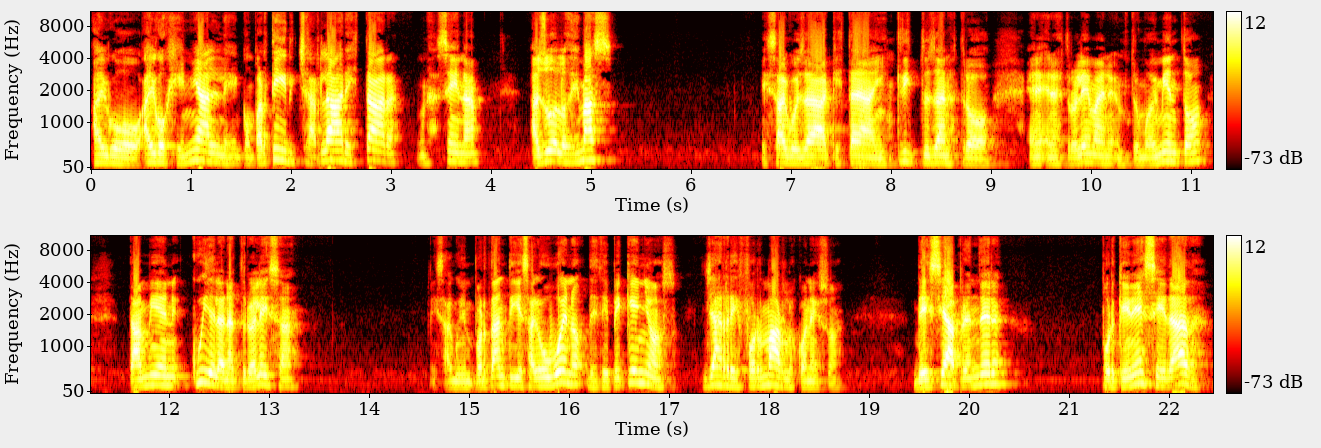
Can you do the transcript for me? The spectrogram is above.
algo, algo genial, de compartir, charlar, estar, una cena, ayuda a los demás, es algo ya que está inscrito ya en nuestro, en, nuestro lema, en nuestro movimiento. También cuide la naturaleza, es algo importante y es algo bueno desde pequeños ya reformarlos con eso. Desea aprender porque en esa edad,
